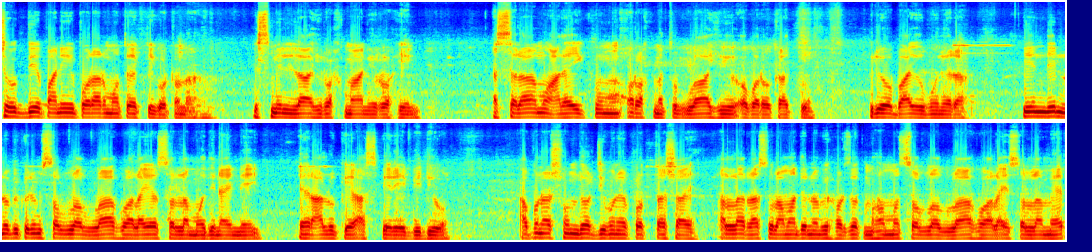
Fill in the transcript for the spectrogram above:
চোখ দিয়ে পানি পড়ার মতো একটি ঘটনা। বিসমিল্লাহ রহমান রহিম। আসসালামু আলাইকুম রহমতুল্লাহি ওবরকাত প্রিয় ভাই বোনেরা, তিন দিন নবী করিম সাল্লাহ আলাইসাল্লাম মদিনায় নেই। এর আলোকে আজকের এই ভিডিও। আপনার সুন্দর জীবনের প্রত্যাশায় আল্লাহ রাসুল আমাদের নবী হজরত মোহাম্মদ সাল্লাহ আলাইসাল্লামের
